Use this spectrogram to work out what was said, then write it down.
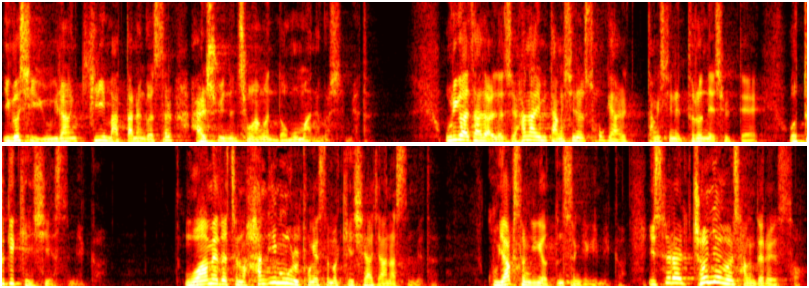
이것이 유일한 길이 맞다는 것을 알 수 있는 정황은 너무 많은 것입니다. 우리가 잘 알듯이 하나님이 당신을 소개할, 당신을 드러내실 때 어떻게 계시했습니까? 모하메드처럼 한 인물을 통해서만 계시하지 않았습니다. 구약 성경이 어떤 성경입니까? 이스라엘 전역을 상대로 해서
